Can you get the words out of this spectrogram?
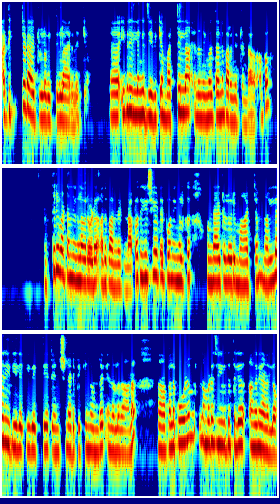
അഡിക്റ്റഡ് ആയിട്ടുള്ള വ്യക്തികളായിരുന്നിരിക്കാം. ഇവരില്ലെങ്കിൽ ജീവിക്കാൻ പറ്റില്ല എന്ന് നിങ്ങൾ തന്നെ പറഞ്ഞിട്ടുണ്ടാകും. അപ്പം ഒത്തിരി വട്ടം നിങ്ങൾ അവരോട് അത് പറഞ്ഞിട്ടുണ്ട്. അപ്പൊ തീർച്ചയായിട്ടും ഇപ്പോൾ നിങ്ങൾക്ക് ഉണ്ടായിട്ടുള്ള ഒരു മാറ്റം നല്ല രീതിയിൽ ഈ വ്യക്തിയെ ടെൻഷൻ അടിപ്പിക്കുന്നുണ്ട് എന്നുള്ളതാണ്. പലപ്പോഴും നമ്മുടെ ജീവിതത്തിൽ അങ്ങനെയാണല്ലോ.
